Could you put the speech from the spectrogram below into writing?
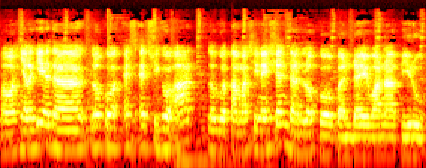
Bawahnya lagi ada logo SS Figure Art, logo Tamashii Nation, dan logo Bandai warna biru.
